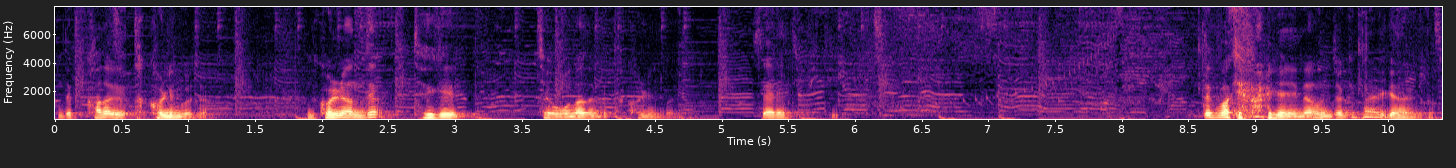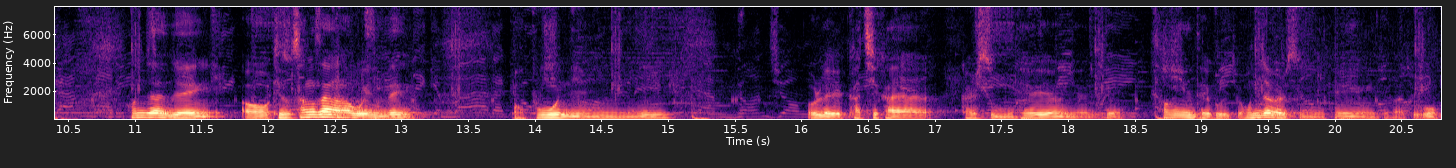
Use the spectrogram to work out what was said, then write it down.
근데 가다가 딱 걸린 거죠. 걸렸는데 되게 제가 원하던 게딱 걸린 거예요. 세렌티피티. 뜻밖의 발견이나 운 좋게 발견한 거. 혼자 여행 어, 계속 상상을 하고 있는데 어, 부모님이 원래 같이 가야 갈 수 있는 해외여행이었는데 성인이 되고 이제 혼자 갈 수 있는 해외여행이 돼가지고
